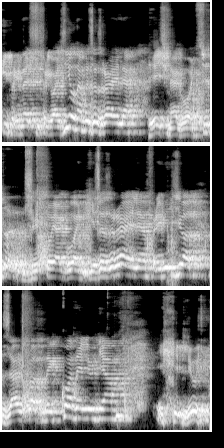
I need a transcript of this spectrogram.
и приносил, привозил нам из Израиля вечный огонь. Святой. Святой огонь из Израиля привезет, зажжет иконы людям И люди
